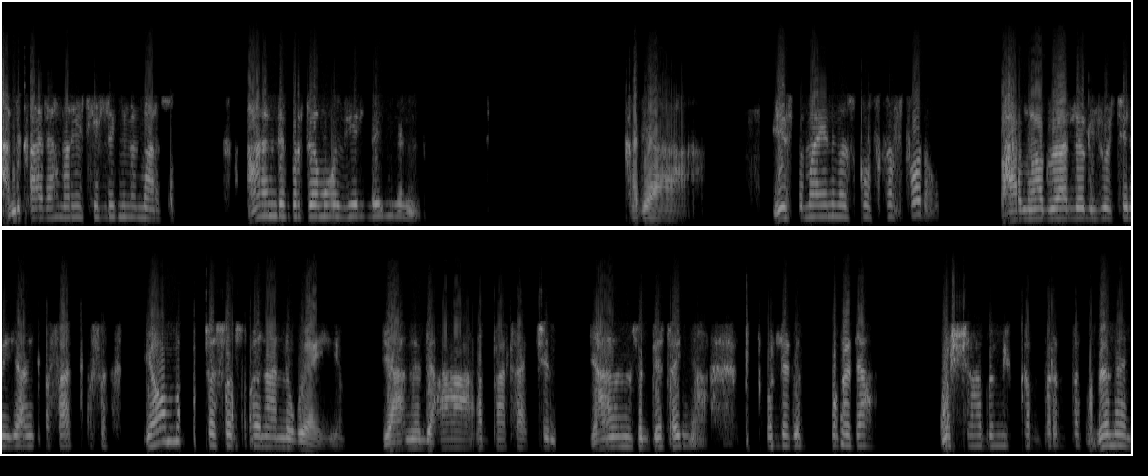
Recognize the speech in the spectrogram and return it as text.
አንድ ቃዳ መሬት የለኝም የማርሰው አንድ ብር ደመወዝ የለኝም። ታዲያ የሰማይን መስኮት ከፍቶ ነው ባህር ያለ ልጆችን እያንቀሳቀሰ ያውም ተሰብስበን አንወያይም። ያን ድሀ አባታችን ያን ስደተኛ በተወለደ ወረዳ ውሻ በሚከበርበት ዘመን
